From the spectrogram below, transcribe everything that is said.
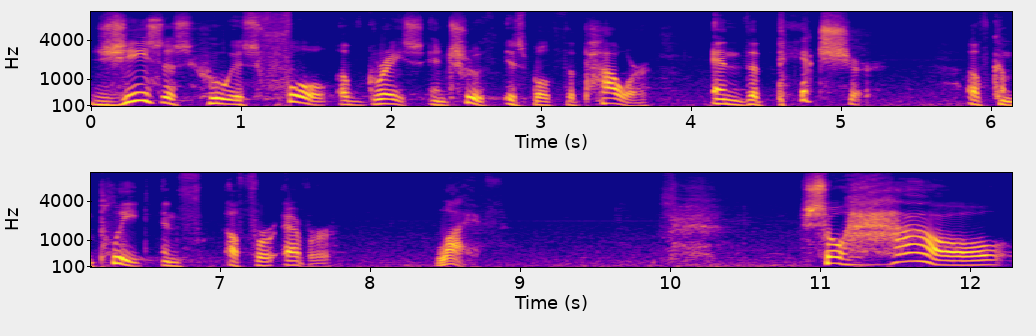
Jesus, who is full of grace and truth, is both the power and the picture of complete and a forever life. So, how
